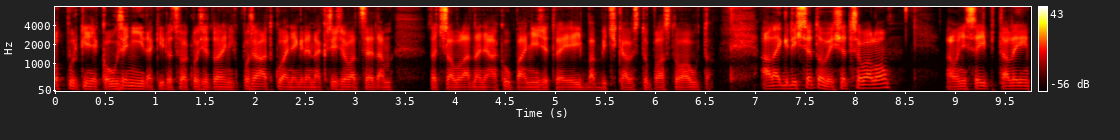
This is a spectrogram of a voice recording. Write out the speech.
odpůrkyně kouření, taky docvaklo, že to není v pořádku a někde na křižovatce tam začala volat na nějakou paní, že to je její babička, vystoupila z toho auta. Ale když se to vyšetřovalo a oni se jí ptali,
